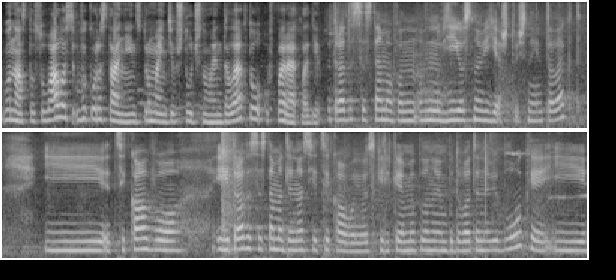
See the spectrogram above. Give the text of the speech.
Вона стосувалась використання інструментів штучного інтелекту в перекладі. Рада система в її основі є штучний інтелект, і цікаво. І трада система для нас є цікавою, оскільки ми плануємо будувати нові блоки, і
